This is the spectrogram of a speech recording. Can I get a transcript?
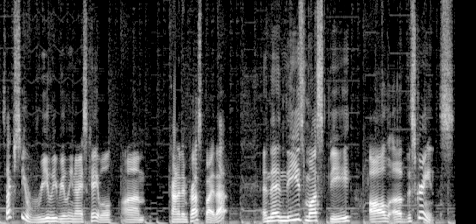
It's actually a really, really nice cable. Um, kind of impressed by that. And then these must be all of the screens.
